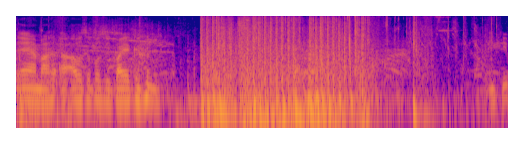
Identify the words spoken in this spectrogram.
Damn, I, I was supposed to buy a gun. Thank you,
